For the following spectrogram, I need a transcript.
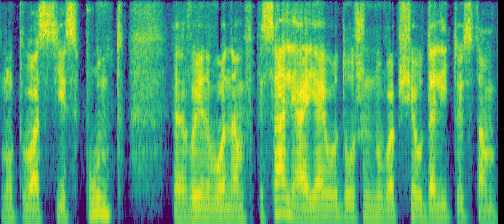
ну, вот у вас есть пункт, э, вы его нам вписали, а я его должен, ну, вообще удалить, то есть там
